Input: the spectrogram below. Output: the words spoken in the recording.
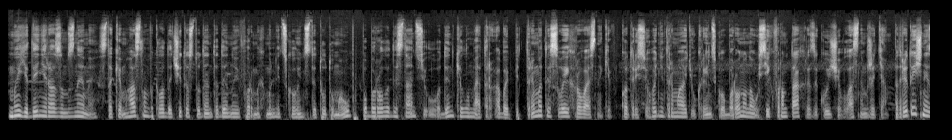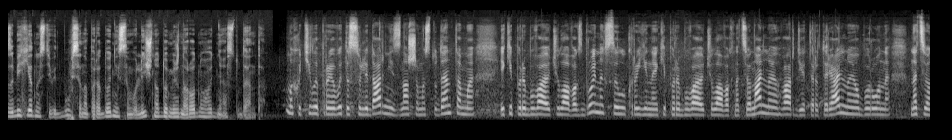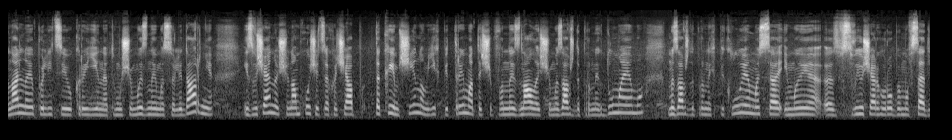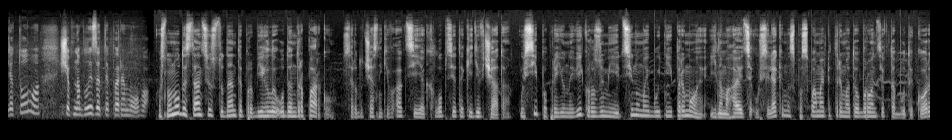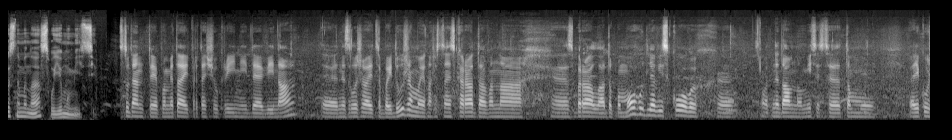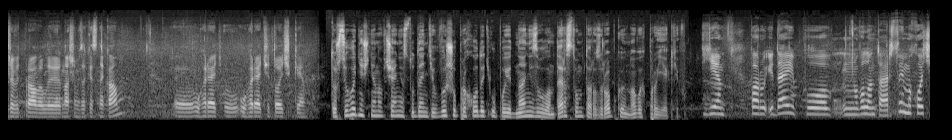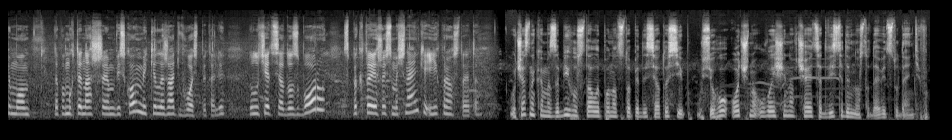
Ми єдині разом з ними. З таким гаслом викладачі та студенти денної форми Хмельницького інституту МАУП побороли дистанцію у один кілометр, аби підтримати своїх ровесників, котрі сьогодні тримають українську оборону на усіх фронтах, ризикуючи власним життям. Патріотичний забіг єдності відбувся напередодні символічно до міжнародного дня студента. Ми хотіли проявити солідарність з нашими студентами, які перебувають у лавах Збройних сил України, які перебувають у лавах Національної гвардії, територіальної оборони, Національної поліції України, тому що ми з ними солідарні. І звичайно, що нам хочеться, хоча б таким чином їх підтримати, щоб вони знали, що ми завжди про них думаємо, ми завжди про них піклуємося, і ми е, в свою чергу робимо все для того, щоб наблизити перемогу. Основну дистанцію студенти пробігли у дендропарку. Серед учасників акції як хлопці, так і дівчата. Усі, попри юний вік, розуміють ціну майбутньої перемоги і намагаються усілякими способами підтримати оборонців та бути корисними на своєму місці. Студенти пам'ятають про те, що в Україні йде війна, е, не залишаються байдужими. Наша студентська рада вона е, збирала допомогу для військових. е, От недавно, місяць тому, яку вже відправили нашим захисникам у гарячі точки. Тож сьогоднішнє навчання студентів вишу проходить у поєднанні з волонтерством та розробкою нових проєктів. Є пару ідей по м, волонтерстві. Ми хочемо допомогти нашим військовим, які лежать в госпіталі, долучитися до збору, спекти щось смачненьке і їх пригостити. Учасниками забігу стали понад 150 осіб. Усього очно у виші навчається 299 студентів.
